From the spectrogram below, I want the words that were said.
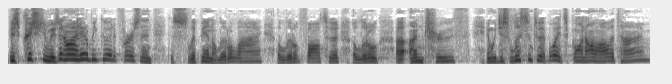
this Christian music. Oh, it'll be good at first, and then to slip in a little lie, a little falsehood, a little uh, untruth, and we just listen to it. Boy, it's going on all the time.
